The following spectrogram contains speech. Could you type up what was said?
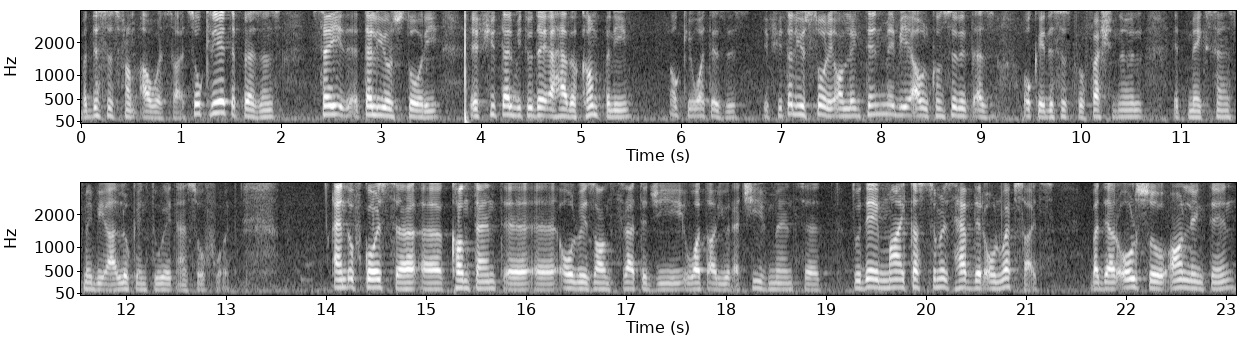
But this is from our side. So create a presence. Say tell your story. If you tell me today i have a company okay, what is this? If you tell your story on LinkedIn, maybe I will consider it as, okay, this is professional, it makes sense, maybe I'll look into it and so forth and of course, uh, uh, content, uh, always on strategy, what are your achievements. today, my customers have their own websites, but they are also on LinkedIn,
